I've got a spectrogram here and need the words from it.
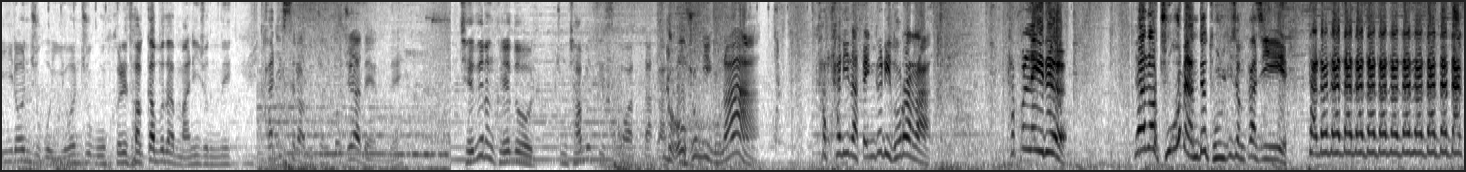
1원 주고 2원 주고. 그래도 아까보다 많이 줬네. 카직스라도 좀 떠줘야 되는데. 쟤들은 그래도 좀 잡을 수 있을 것 같다. 아 부족이구나. 카타리나 뺑글이 돌아라. 탑블레이드! 야 너 죽으면 안 돼 돌기 전까지. 다다다다다다다다다다닥!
